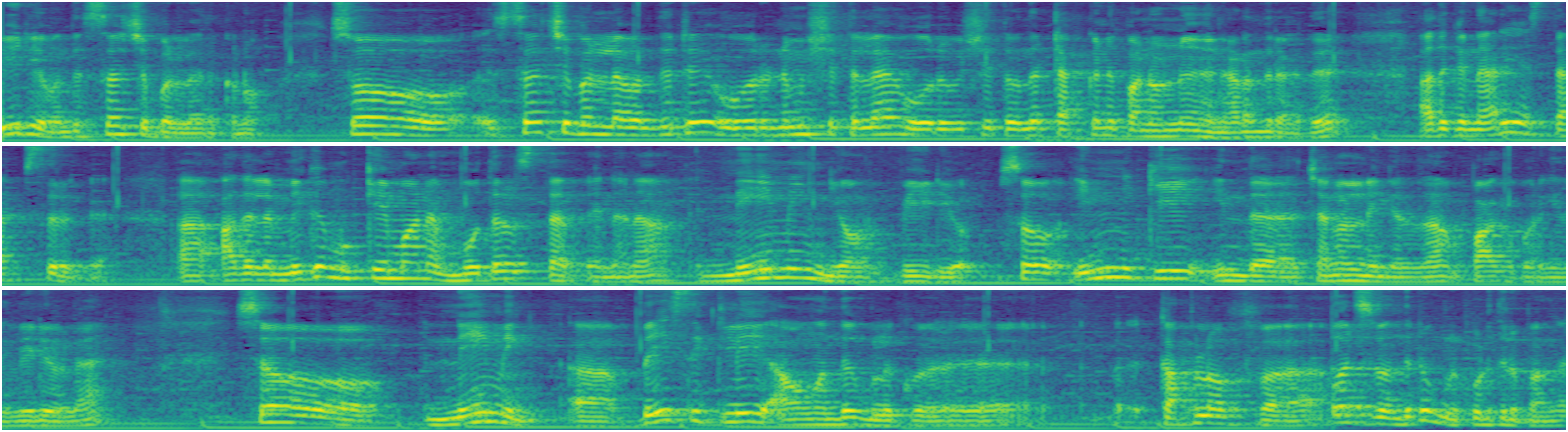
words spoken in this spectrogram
வீடியோ வந்து சர்ச்சபிளில் இருக்கணும். ஸோ சர்ச்சபிளில் வந்துட்டு ஒரு நிமிஷத்தில் ஒரு விஷயத்தை வந்து டக்குன்னு பண்ணணும்னு நடந்துடாது அதுக்கு நிறைய ஸ்டெப்ஸ் இருக்குது அதில் மிக முக்கியமான முதல் ஸ்டெப் என்னென்னா நேமிங் யோர் வீடியோ ஸோ இன்றைக்கி இந்த சேனல் நீங்கள் தான் பார்க்க போகிறீங்க இந்த வீடியோவில் ஸோ நேமிங் பேசிக்லி அவங்க வந்து உங்களுக்கு ஒரு கப்பல் ஆஃப் வேர்ட்ஸ் வந்துட்டு உங்களுக்கு கொடுத்துருப்பாங்க.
